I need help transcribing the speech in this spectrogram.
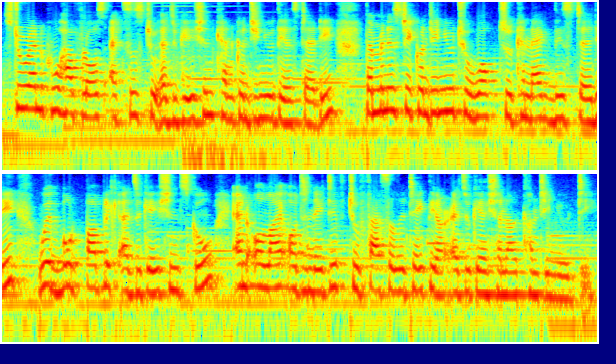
students who have lost access to education can continue their study. The ministry continue to work to connect this study with both public education school and online alternative to facilitate their educational continuity.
